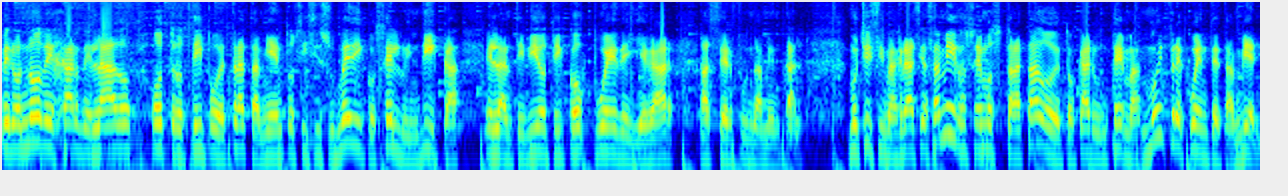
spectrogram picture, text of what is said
pero no dejar de lado otro tipo de tratamientos y si su médico se lo indica, el antibiótico puede llegar a ser fundamental. Muchísimas gracias amigos, hemos tratado de tocar un tema muy frecuente también,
